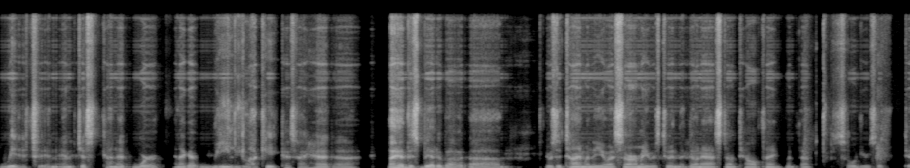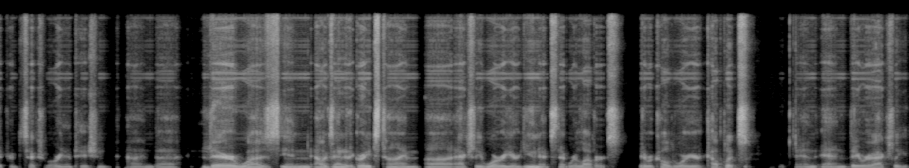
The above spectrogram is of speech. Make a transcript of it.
with and, and it just kind of worked. And I got really lucky because I had uh I had this bit about um there was a time when the US Army was doing the don't ask, don't tell thing with the soldiers of different sexual orientation. And uh there was in Alexander the Great's time uh, actually warrior units that were lovers. They were called warrior couplets, and and they were actually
